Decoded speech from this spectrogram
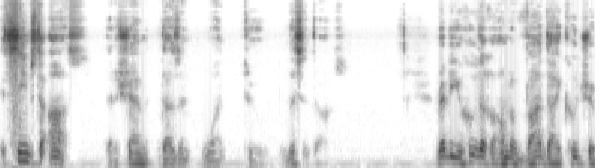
It seems to us that Hashem doesn't want to listen to us. Rabbi Yehuda Omer Vadai Kucher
